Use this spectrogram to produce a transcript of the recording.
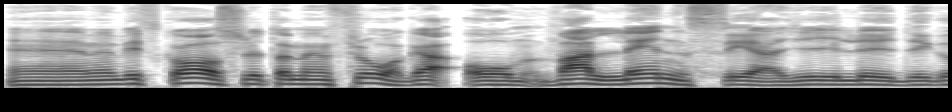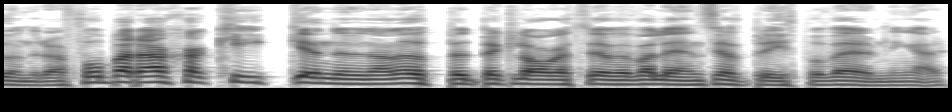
men vi ska avsluta med en fråga om Valencia. J. Lydig undrar, får Baraja kicken nu när han öppet beklagat sig över Valencias brist på värvningar?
